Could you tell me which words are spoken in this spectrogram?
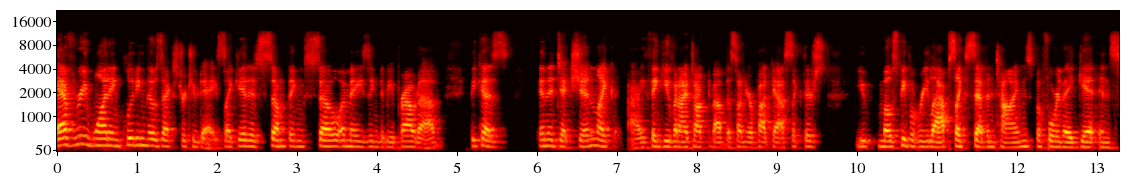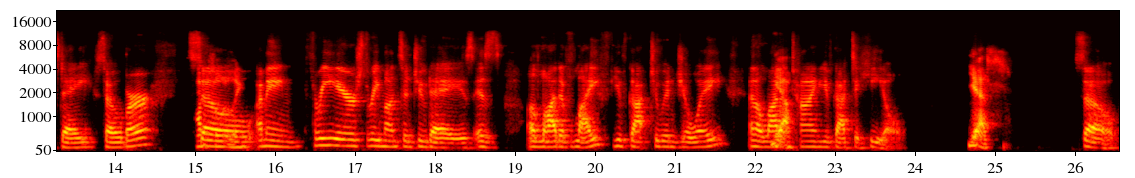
Everyone, including those extra two days. Like it is something so amazing to be proud of because in addiction, like I think you and I talked about this on your podcast, like there's you most people relapse like seven times before they get and stay sober. So, Absolutely. I mean, three years, three months, and two days is a lot of life you've got to enjoy and a lot yeah. of time you've got to heal. Yes. So,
